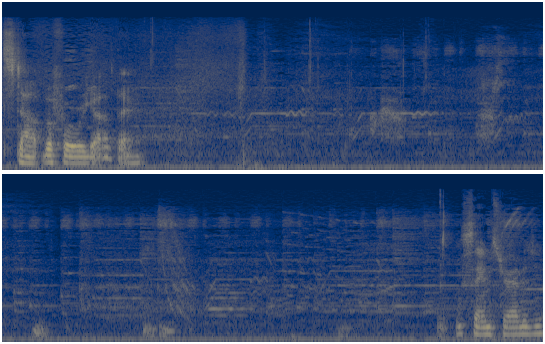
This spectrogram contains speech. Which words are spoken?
stopped before we got there. Same strategy.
